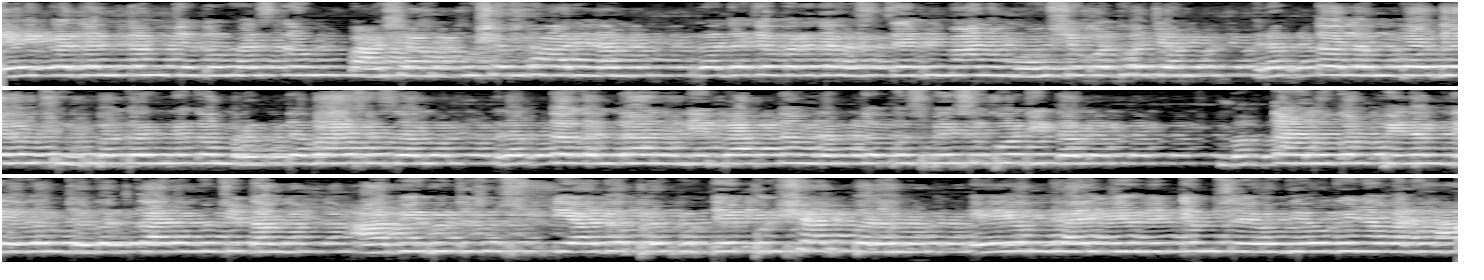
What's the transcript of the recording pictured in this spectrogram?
एकदन्तं चतुर्हस्तं पाशाङ्कुशं धारिणं रदजवरदहस्ते विमानमोषकध्वजं रक्तलम्बोदरं शुल्पकर्णकं रक्तवाससं, रक्तगन्धानुलिपाक्तं, रक्तपुष्पे सुपूजितं। भक्तानुकम्पिनं देवं जगत्कारमुचितम् आविर्भूतसृष्टियादौ प्रकृते पुरुषात् परम्। एवं ध्यायति नित्यं स योगी योगिनवरः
